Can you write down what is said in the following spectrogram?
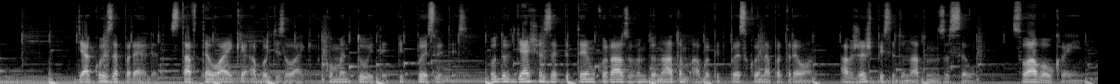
Дякую за перегляд. Ставте лайки або дізлайки, коментуйте, підписуйтесь. Буду вдячний за підтримку разовим донатом або підпискою на Patreon, а вже ж після донату на ЗСУ. Слава Україні!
